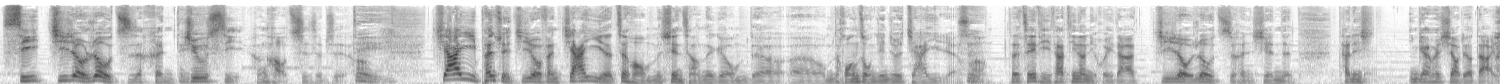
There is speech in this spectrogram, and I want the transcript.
C，鸡肉肉质很 juicy，很好吃，是不是？对。嘉义喷水鸡肉饭，嘉义呢，正好我们现场那个我们的呃我们的黄总监就是嘉义人哈。在这一题他听到你回答鸡肉肉质很鲜嫩，他连。应该会笑掉大牙。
